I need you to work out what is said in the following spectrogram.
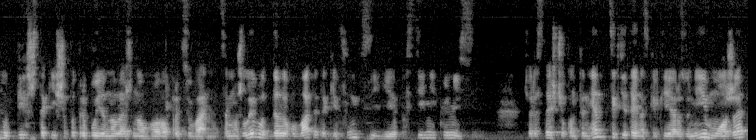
ну, більш такий, що потребує належного опрацювання. Це можливо делегувати такі функції постійній комісії через те, що контингент цих дітей, наскільки я розумію, може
